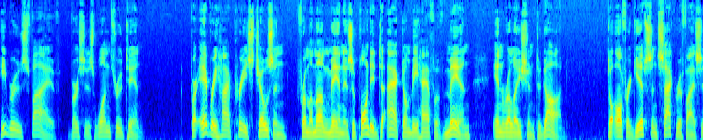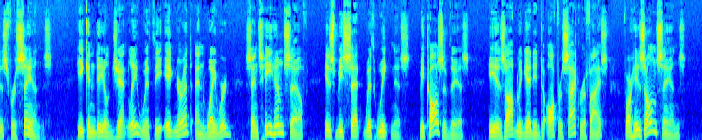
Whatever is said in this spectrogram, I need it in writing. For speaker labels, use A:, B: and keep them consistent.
A: Hebrews 5, verses 1 through 10. For every high priest chosen from among men is appointed to act on behalf of men in relation to God, to offer gifts and sacrifices for sins. He can deal gently with the ignorant and wayward, since he himself is beset with weakness. Because of this, he is obligated to offer sacrifice for his own sins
